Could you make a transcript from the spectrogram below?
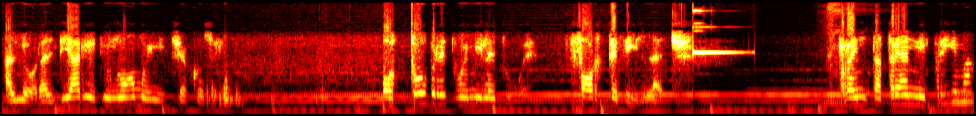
Allora, il diario di un uomo inizia così. Ottobre 2002. Forte Village. 33 anni prima,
